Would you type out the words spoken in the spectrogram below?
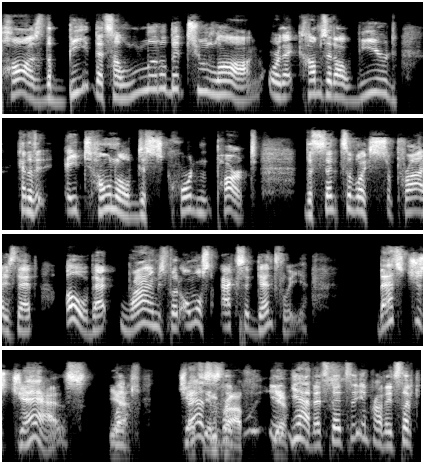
pause, the beat that's a little bit too long, or that comes at a weird kind of atonal, discordant part, the sense of like surprise that, oh, that rhymes, but almost accidentally. That's just jazz. Yeah. Like, jazz That's is like. Yeah. yeah, that's that's the improv. It's like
